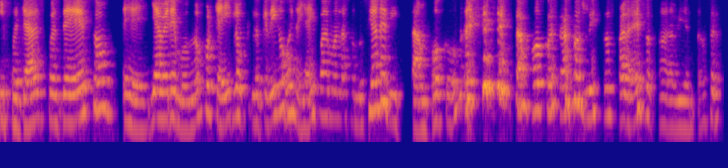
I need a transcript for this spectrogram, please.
Y pues ya después de eso, eh, ya veremos, ¿no? Porque ahí lo, lo, que digo, bueno, y ahí podemos las soluciones y tampoco. tampoco estamos listos para eso todavía. Entonces,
